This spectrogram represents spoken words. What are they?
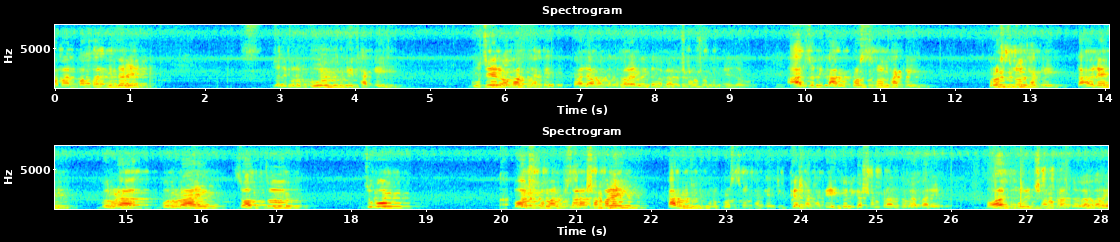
আমার কথার ভিতরে যদি কোনো ভুল ত্রুটি থাকে বুঝের অভাব থাকে, তাহলে আমাকে ধরাই দিতে হবে, আমি সংশোধন নিয়ে যাব। আর যদি কারও প্রশ্ন থাকে প্রশ্ন থাকে, তাহলে যত যুবক, বয়স্ক মানুষ যারা, সকলেই যদি কোনো প্রশ্ন থাকে, জিজ্ঞাসা থাকে, এই তরিকা সংক্রান্ত ব্যাপারে বয়স মূল সংক্রান্ত ব্যাপারে,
